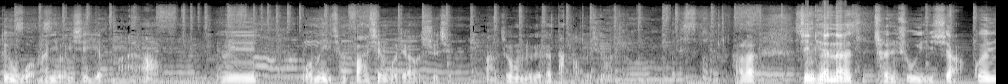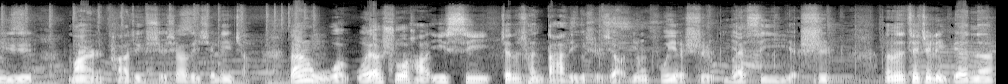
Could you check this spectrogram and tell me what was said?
对我们有一些隐瞒啊，因为我们以前发现过这样的事情啊，所以我们就给他打回去了。好了，今天呢，陈述一下关于马耳他这个学校的一些历程。当然，我我要说哈，E C 真的是很大的一个学校，英孚也是，E S E 也是。那么在这里边呢，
